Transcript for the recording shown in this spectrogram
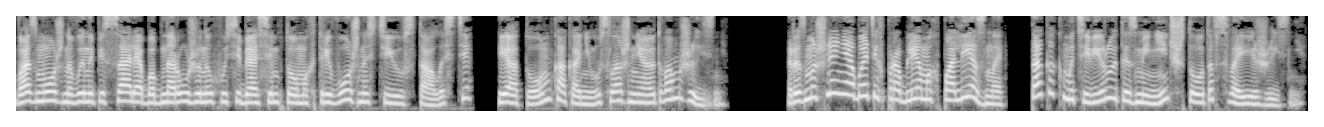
Возможно, вы написали об обнаруженных у себя симптомах тревожности и усталости и о том, как они усложняют вам жизнь. Размышления об этих проблемах полезны, так как мотивируют изменить что-то в своей жизни.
